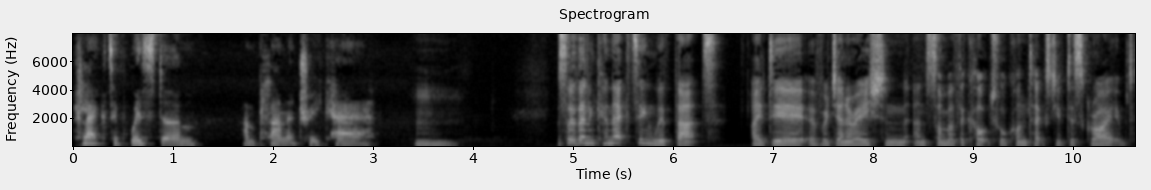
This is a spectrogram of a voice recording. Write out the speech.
collective wisdom, and planetary care. Mm. So, then connecting with that idea of regeneration and some of the cultural context you've described,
